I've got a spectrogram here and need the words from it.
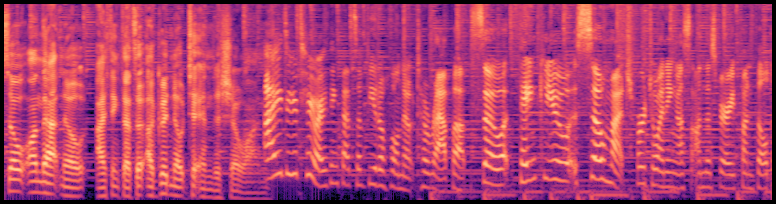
So on that note, I think that's a, a good note to end the show on. I do too. I think that's a beautiful note to wrap up. So, thank you so much for joining us on this very fun filled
